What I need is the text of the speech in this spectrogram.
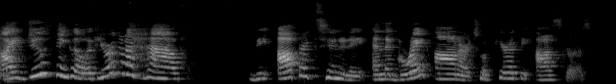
I do think though, if you're going to have the opportunity and the great honor to appear at the Oscars,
